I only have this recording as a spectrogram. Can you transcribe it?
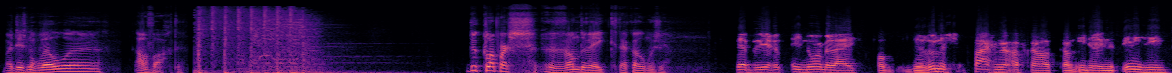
maar het is nog wel uh, afwachten. De klappers van de week, daar komen ze. We hebben weer een enorme lijst van de runnerspagina afgehaald. Kan iedereen het inzien.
